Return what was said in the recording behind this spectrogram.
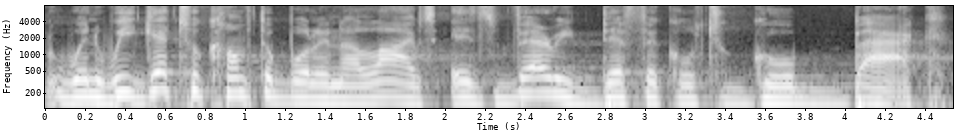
when we get too comfortable in our lives, it's very difficult to go back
